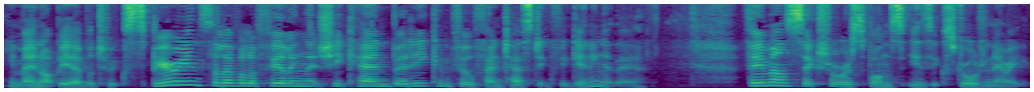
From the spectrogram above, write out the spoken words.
He may not be able to experience the level of feeling that she can, but he can feel fantastic for getting her there. Female sexual response is extraordinary.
